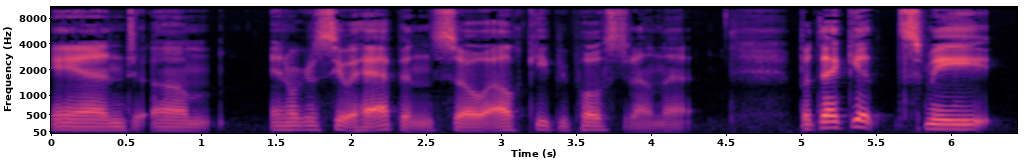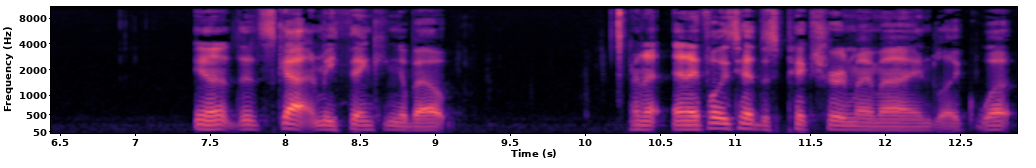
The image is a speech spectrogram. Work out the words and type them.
and um, and we're going to see what happens. So I'll keep you posted on that. But that gets me, you know, that's gotten me thinking about, and I, and I've always had this picture in my mind, like what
